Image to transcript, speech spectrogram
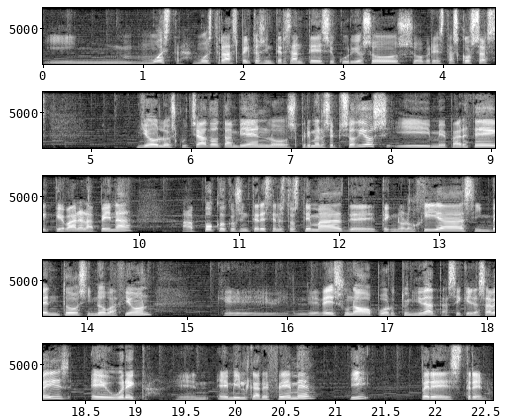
y muestra, muestra aspectos interesantes y curiosos sobre estas cosas. Yo lo he escuchado también los primeros episodios y me parece que vale la pena, a poco que os interesen estos temas de tecnologías, inventos, innovación, que le deis una oportunidad. Así que ya sabéis, Eureka en Emilcar FM y preestreno.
